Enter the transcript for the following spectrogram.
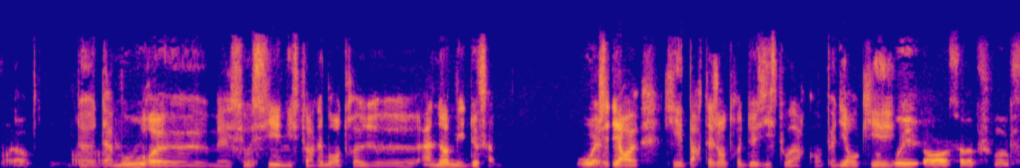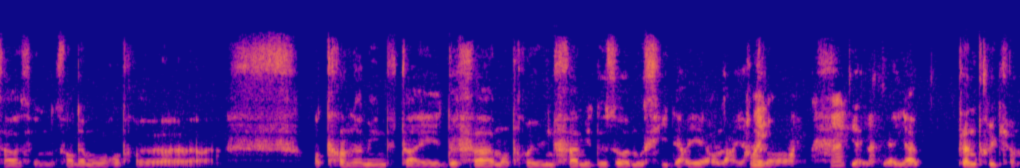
Voilà. d'amour, mais c'est aussi une histoire d'amour entre un homme et deux femmes. Ouais. Je dire, qui est partagée entre deux histoires, qu'on peut dire, ou qui est... Oui, ça va plus loin que ça. C'est une histoire d'amour entre entre un homme et, une, et deux femmes, entre une femme et deux hommes aussi derrière, en arrière-plan. Il, y a plein de trucs. Hein.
